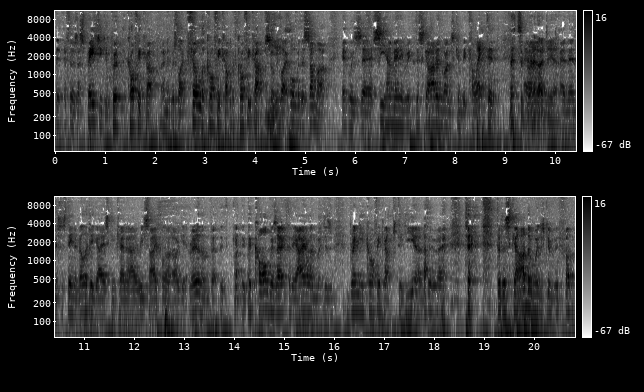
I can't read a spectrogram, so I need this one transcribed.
if there was a space, you could put the coffee cup, and it was like fill the coffee cup with coffee cups. So Yes. like over the summer, it was uh, see how many re- discarded ones can be collected. Um, That's a great idea. And then the sustainability guys can kind of recycle it or get rid of them. But the, the, the call goes out to the island, which is bring your coffee cups to here to, uh, to to discard them, which could be fun.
